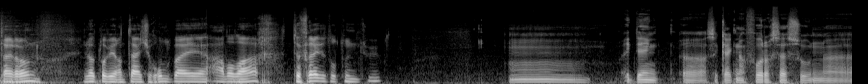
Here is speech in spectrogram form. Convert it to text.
Tyrone, je loopt alweer een tijdje rond bij uh, Adelhaag. Tevreden tot nu toe? Mm, ik denk, uh, als ik kijk naar vorig seizoen, uh,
